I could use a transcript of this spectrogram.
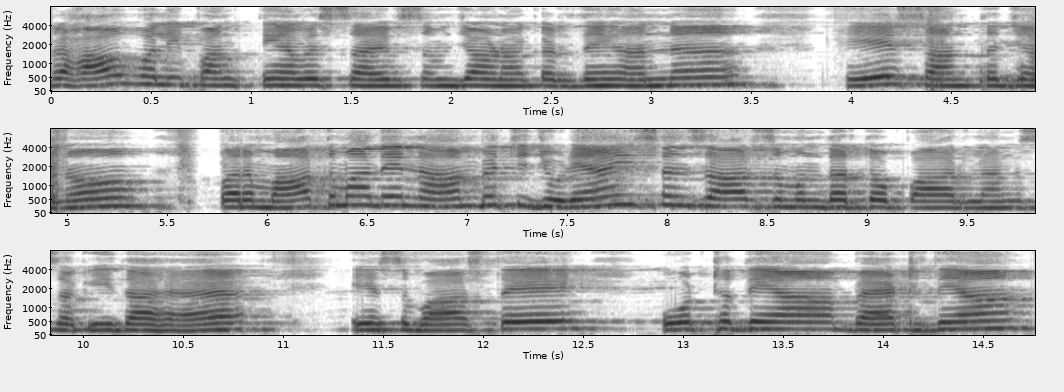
ਰਹਾਉ ਵਾਲੀ ਪੰਕਤੀਆਂ ਵਿੱਚ ਸਾਹਿਬ ਸਮਝਾਉਣਾ ਕਰਦੇ ਹਨ हे ਸੰਤ ਜਨੋ, ਪਰਮਾਤਮਾ ਦੇ ਨਾਮ ਵਿੱਚ ਜੁੜਿਆ ਹੀ ਸੰਸਾਰ ਸਮੁੰਦਰ ਤੋਂ ਪਾਰ ਲੰਘ ਸਕੀਦਾ ਹੈ। ਇਸ ਵਾਸਤੇ ਉੱਠਦਿਆਂ, ਬੈਠਦਿਆਂ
